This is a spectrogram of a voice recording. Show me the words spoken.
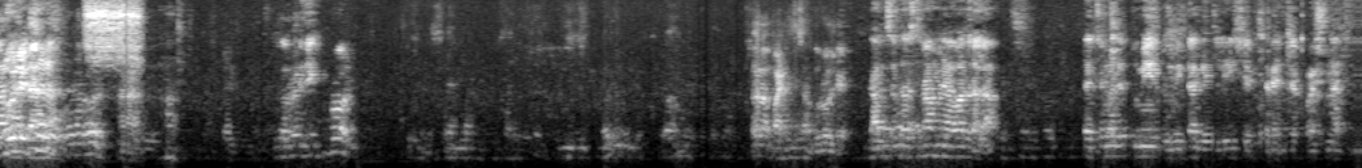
रोल एक्सेल रोल कालचा दसरा मेळावा झाला त्याच्यामध्ये तुम्ही भूमिका घेतली शेतकऱ्यांच्या प्रश्नाची.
